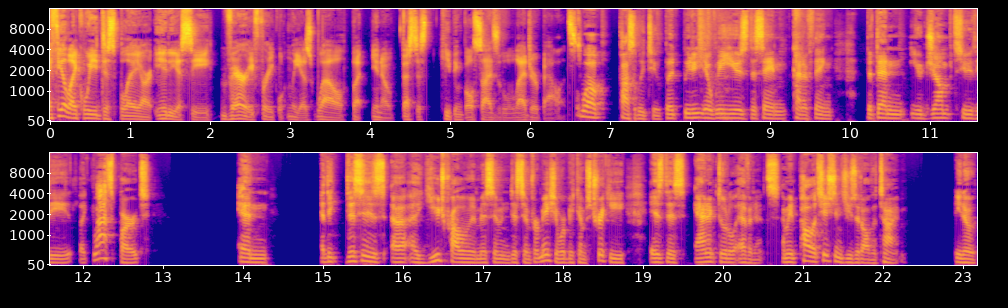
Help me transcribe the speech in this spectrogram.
I feel like we display our idiocy very frequently as well, but you know that's just keeping both sides of the ledger balanced. Well, possibly too, but we you know we use the same kind of thing. But then you jump to the like last part, and I think this is a, a huge problem in mis and disinformation where it becomes tricky. Is this anecdotal evidence? I mean, politicians use it all the time. You know,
